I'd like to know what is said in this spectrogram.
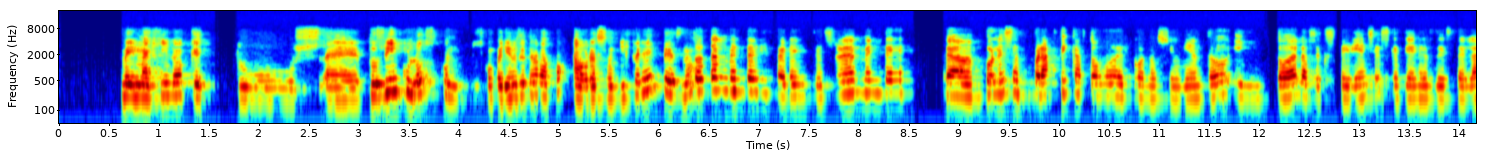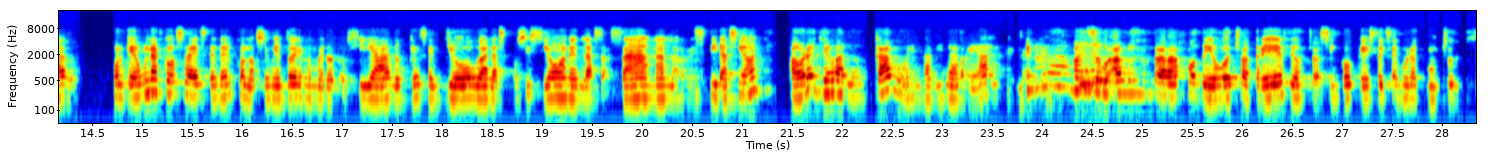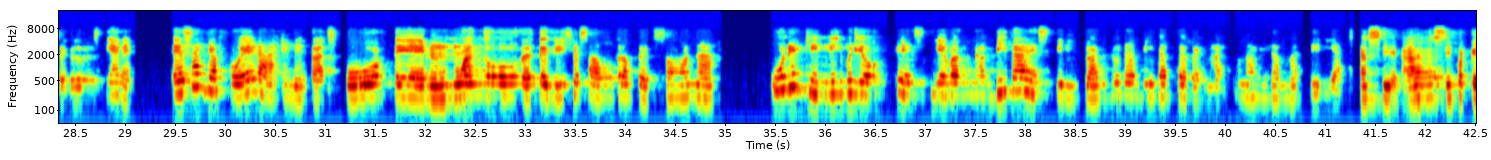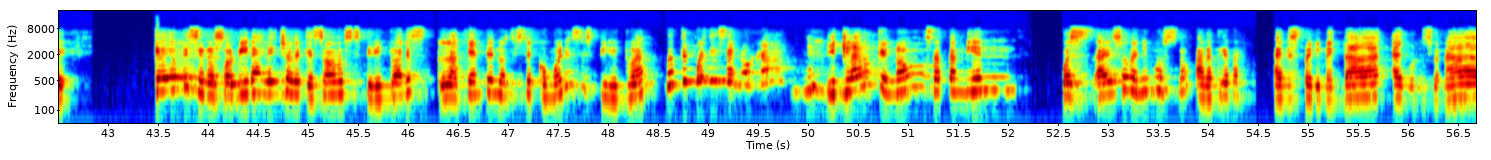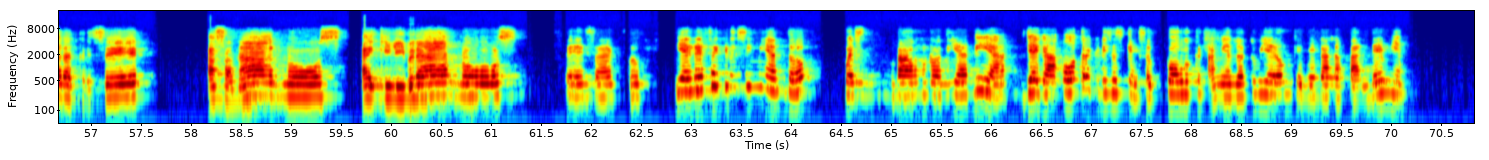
me imagino que tus, eh, tus vínculos con compañeros de trabajo ahora son diferentes, ¿no? Totalmente diferentes. Realmente uh, pones en práctica todo el conocimiento y todas las experiencias que tienes de este lado. Porque una cosa es tener conocimiento de numerología, lo que es el yoga, las posiciones, las asanas, la respiración, ahora llévalo a cabo en la vida real. Que no nada más hablo de un trabajo de 8 a 3, de 8 a 5, que estoy segura que muchos de tus seguidores tienen es allá afuera, en el transporte, cuando te diriges a otra persona. Un equilibrio es llevar una vida espiritual y una vida terrenal, una vida material. Así, así, ah, porque creo que se nos olvida el hecho de que somos espirituales. La gente nos dice, como eres espiritual, no te puedes enojar. Y claro que no, o sea, también, pues a eso venimos, ¿no? A la tierra, a experimentar, a evolucionar, a crecer, a sanarnos, a equilibrarnos. Exacto. Y en ese crecimiento, pues va uno día a día, llega otra crisis que supongo que también la tuvieron, que llega la pandemia,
